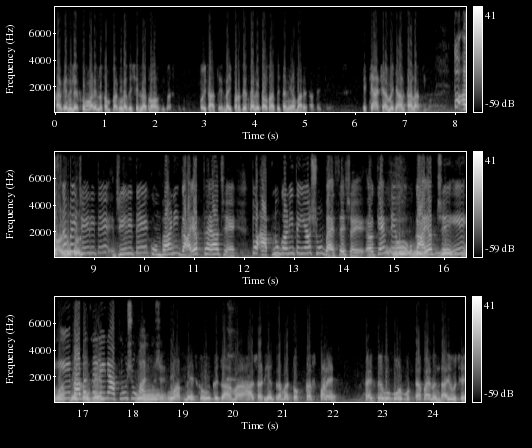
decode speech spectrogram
કારણ કે નિલેશ કુંભાણીનો સંપર્ક નથી છેલ્લા ત્રણ દિવસ. કોઈ સાથે નહીં પ્રદેશના નેતાઓ સાથે છે નહીં અમારે સાથે છે. એ ક્યાં છે અમે જાણતા નથી. તો હા, અસલમભાઈ જે રીતે જે રીતે કુંભાણી ગાયબ થયા છે તો આપનું ગણિત અહીંયા શું બેસે છે? કેમ તેઓ ગાયબ છે? એ એ બાબતને લઈને આપનું શું માનવું છે? હું હું આપને જ કહું કે જો આમાં આ ષડયંત્રમાં ચોક્કસપણે કંઈક તો એવું બહુ મોટા પાયે નોંધાયું છે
